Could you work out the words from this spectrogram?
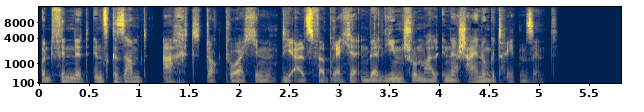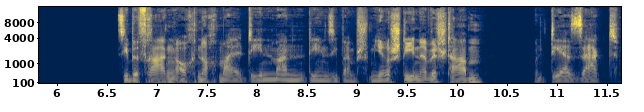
und findet insgesamt acht Doktorchen, die als Verbrecher in Berlin schon mal in Erscheinung getreten sind. Sie befragen auch nochmal den Mann, den sie beim Schmierestehen erwischt haben, und der sagt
